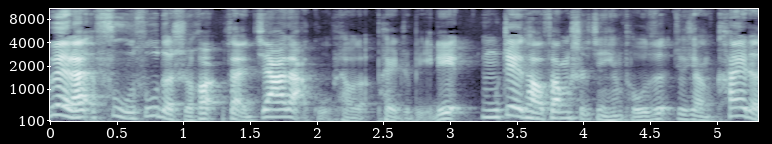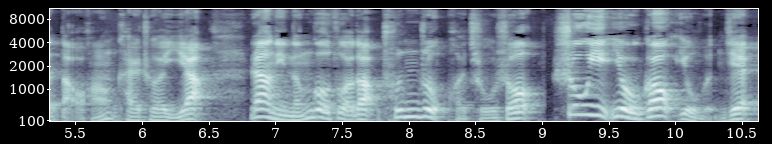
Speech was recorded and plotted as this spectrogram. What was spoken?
未来复苏的时候，再加大股票的配置比例。用这套方式进行投资，就像开着导航开车一样，让你能够做到春种和秋收，收益又高又稳健。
